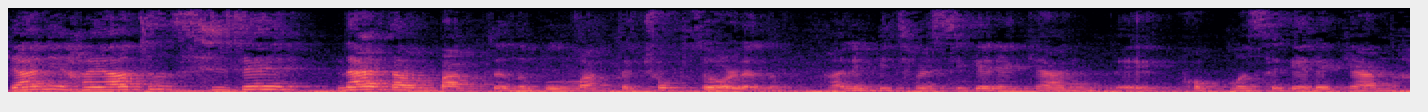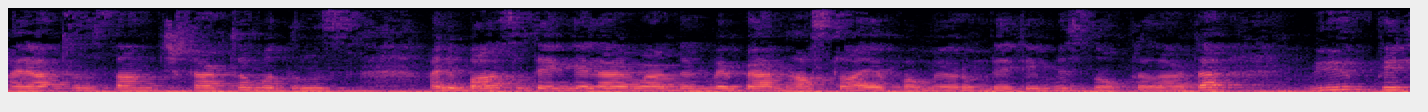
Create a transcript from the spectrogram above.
yani hayatın size nereden baktığını bulmakta çok zorlanın. Hani bitmesi gereken, e, kopması gereken, hayatınızdan çıkartamadığınız hani bazı dengeler vardır ve ben asla yapamıyorum dediğimiz noktalarda büyük bir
